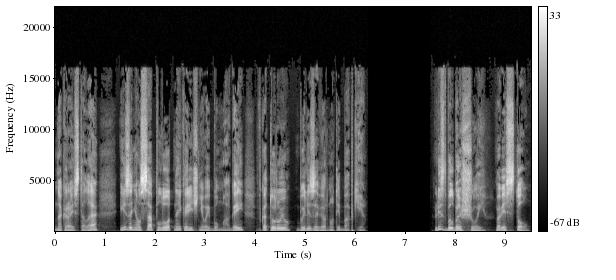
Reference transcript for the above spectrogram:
на край стола и занялся плотной коричневой бумагой, в которую были завернуты бабки. Лист был большой, во весь стол,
